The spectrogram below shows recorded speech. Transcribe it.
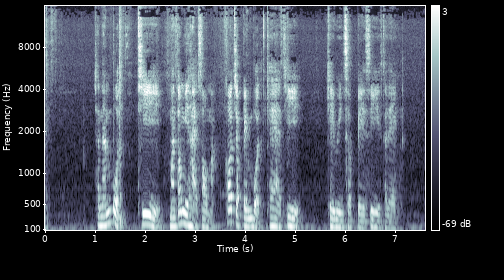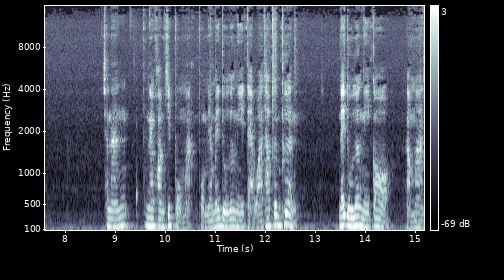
น ฉะนั้นบทที่มันต้องมีถ่ายซ่อมอะ ก็จะเป็นบทแค่ที่เควินสเปซีย์แสดง ฉะนั้นในความคิดผมอะ่ะ ผมยังไม่ดูเรื่องนี้ แต่ว่าถ้าเพื่อนๆ ได้ดูเรื่องนี้ก็สามารถ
